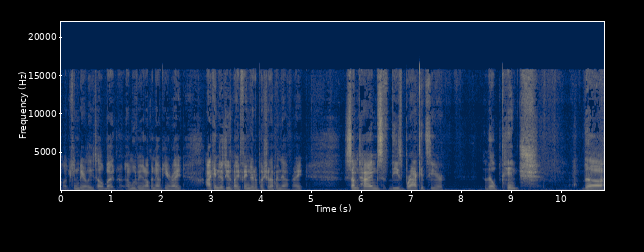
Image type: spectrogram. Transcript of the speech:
Well, you can barely tell, but I'm moving it up and down here, right? I can just use my finger to push it up and down, right? Sometimes these brackets here, they'll pinch the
